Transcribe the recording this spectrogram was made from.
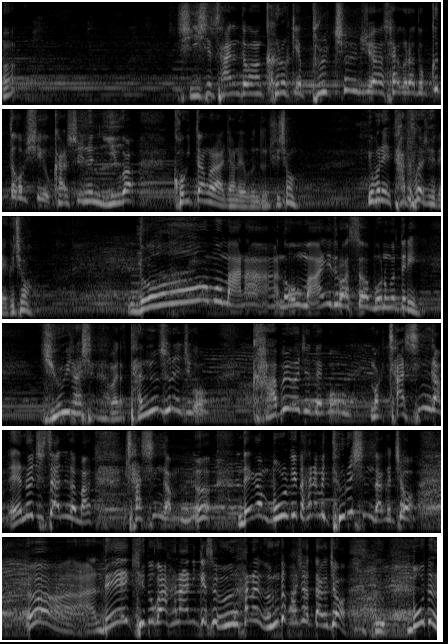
어? 24년 동안 그렇게 불철주야 사고라도 끄떡없이 갈 수 있는 이유가 거기 있다는 걸 알잖아요, 여러분들. 그죠? 이번에 다 풀어줘야 돼, 그죠? 너무 많아, 너무 많이 들어왔어, 모든 것들이. 유일하신 하나님, 단순해지고 가벼워져 되고 막 자신감, 에너지 쌓는 거막 자신감. 어? 내가 뭘 기도 하나님이 들으신다, 그렇죠? 어, 내 기도가 하나님께서 응, 하나님 응답하셨다, 그렇죠? 모든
